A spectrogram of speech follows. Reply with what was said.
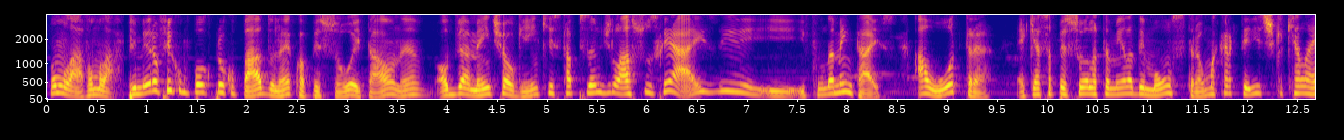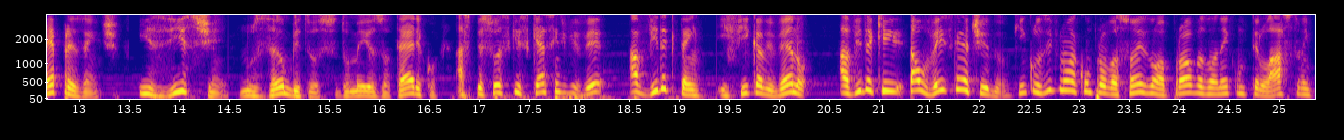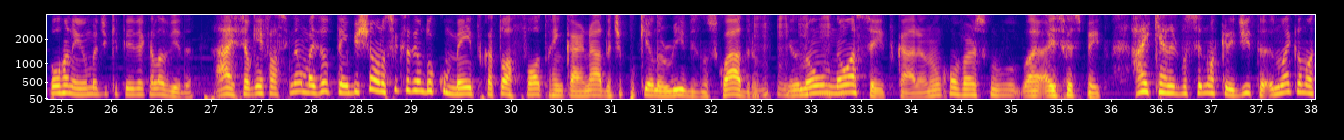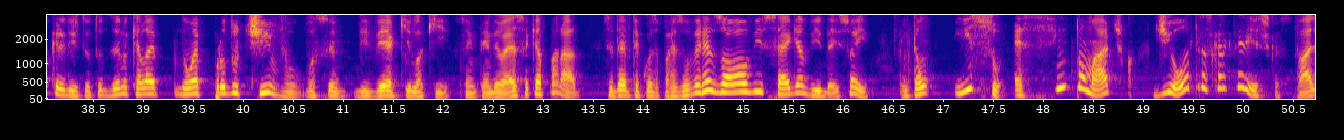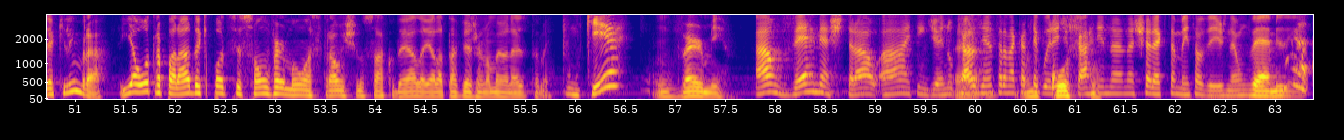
Vamos lá, vamos lá. Primeiro eu fico um pouco preocupado, né, com a pessoa e tal, né? Obviamente alguém que está precisando de laços reais e, e- e fundamentais. A outra é que essa pessoa ela também ela demonstra uma característica que ela é presente. Existe nos âmbitos do meio esotérico as pessoas que esquecem de viver a vida que tem e fica vivendo a vida que talvez tenha tido, que inclusive não há comprovações, não há provas, não há nem como ter lastro, nem porra nenhuma de que teve aquela vida. Ah, e se alguém falar assim, não, mas eu tenho, bichão, não sei que você tem um documento com a tua foto reencarnada, tipo Keanu Reeves nos quadros, eu não, não aceito, cara, eu não converso com, a, a esse respeito. Ai, Keller, você não acredita? Não é que eu não acredito, eu tô dizendo que ela é- não é produtivo você viver aquilo aqui, você entendeu? Essa que é a parada. Você deve ter coisa pra resolver, resolve e segue a vida, é isso aí. Então, isso é sintomático de outras características. Vale aqui lembrar. E a outra parada é que pode ser só um vermão astral enchendo o saco dela e ela tá viajando na maionese também. Um quê? Um verme. Ah, um verme astral. Ah, entendi. Aí no É, caso entra na categoria de encosto. carne na, na xereca também, talvez, né? Um vermezinho.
